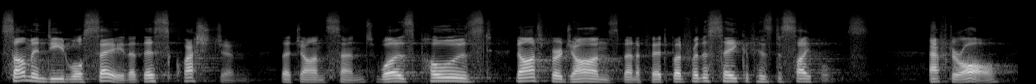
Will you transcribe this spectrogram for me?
Some indeed will say that this question that John sent was posed not for John's benefit, but for the sake of his disciples. After all,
